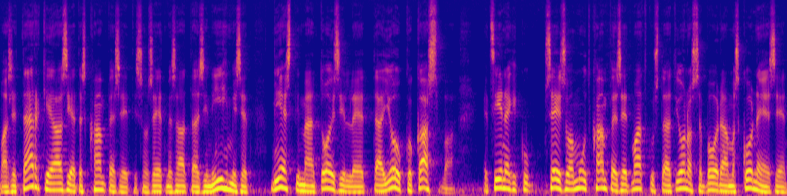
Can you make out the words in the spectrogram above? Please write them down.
vaan se tärkeä asia tässä kompensaatissa on se, että me saataisiin ihmiset viestimään toisille, että tämä joukko kasvaa. Et siinäkin, kun seisoo muut kampeeseet matkustajat jonossa boodaamassa koneeseen,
